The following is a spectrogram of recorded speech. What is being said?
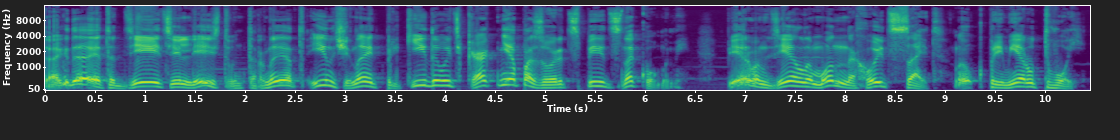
Тогда этот деятель лезет в интернет и начинает прикидывать, как не опозориться перед знакомыми. Первым делом он находит сайт, ну, к примеру, твой.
